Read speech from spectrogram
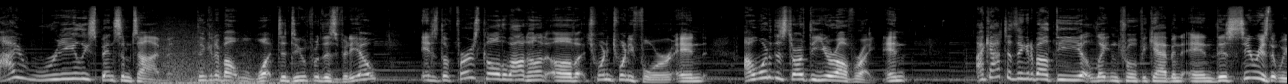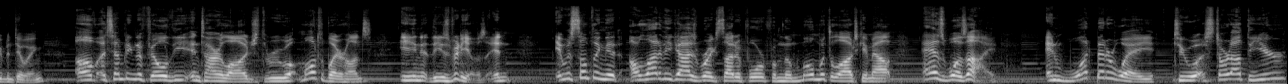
I really spent some time thinking about what to do for this video. It's the first Call of the Wild Hunt of 2024, and I wanted to start the year off right, and I got to thinking about the Layton Trophy Cabin and this series that we've been doing of attempting to fill the entire lodge through multiplayer hunts in these videos, and it was something that a lot of you guys were excited for from the moment the lodge came out, as was I, and what better way to start out the year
